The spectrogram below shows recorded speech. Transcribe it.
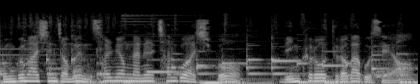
궁금하신 점은 설명란을 참고하시고 링크로 들어가 보세요.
